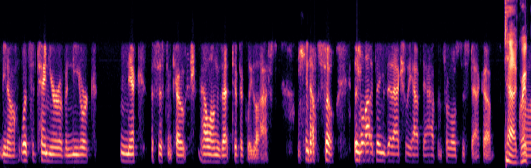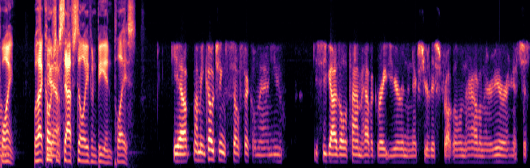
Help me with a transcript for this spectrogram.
you know, what's the tenure of a New York Knick assistant coach? How long does that typically last? You know, so there's a lot of things that actually have to happen for those to stack up. Yeah, great Um, point. Will that coaching yeah. staff still even be in place? Yeah, I mean, coaching's so fickle, man. You you see guys all the time have a great year, and the next year they struggle and they're out on their ear, and it's just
